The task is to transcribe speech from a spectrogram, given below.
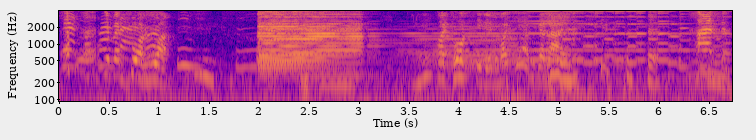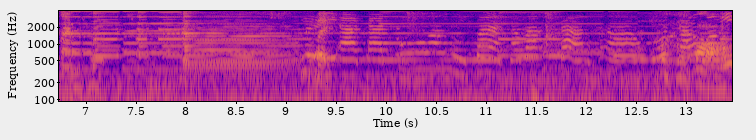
แค่นมาจะเป็นส่วนรวดประชดกินเลยมาแช่งกันไรท่านเนี่ยมันเมื่ออากาศกว้างฟ้าสว่างกลางหาวสาวบ่มี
